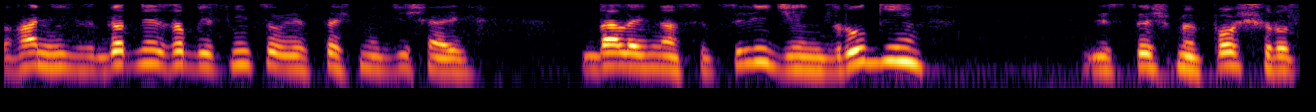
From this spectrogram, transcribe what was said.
Kochani, zgodnie z obietnicą jesteśmy dzisiaj dalej na Sycylii, dzień drugi. Jesteśmy pośród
